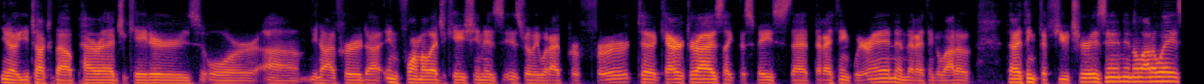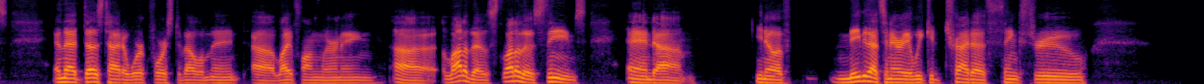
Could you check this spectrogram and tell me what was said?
you know you talked about para educators or um, you know I've heard uh, informal education is is really what I prefer to characterize like the space that that I think we're in and that I think a lot of that I think the future is in in a lot of ways. And that does tie to workforce development, uh, lifelong learning, uh, a lot of those, a lot of those themes and um, you know if maybe that's an area we could try to think through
